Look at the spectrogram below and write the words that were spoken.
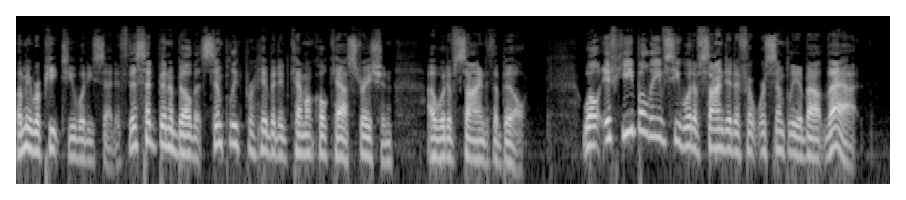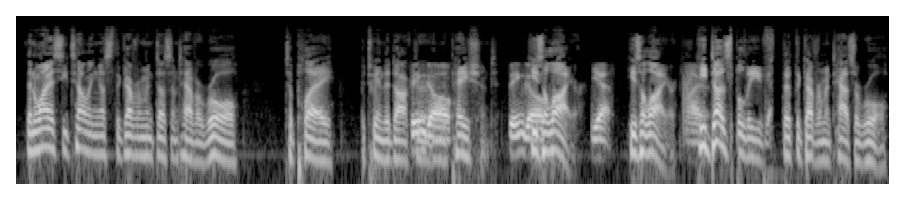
Let me repeat to you what he said. If this had been a bill that simply prohibited chemical castration, I would have signed the bill. Well, if he believes he would have signed it if it were simply about that, then why is he telling us the government doesn't have a role to play between the doctor Bingo. and the patient. Bingo. He's a liar. Yes. He's a liar. liar. He does believe that the government has a rule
